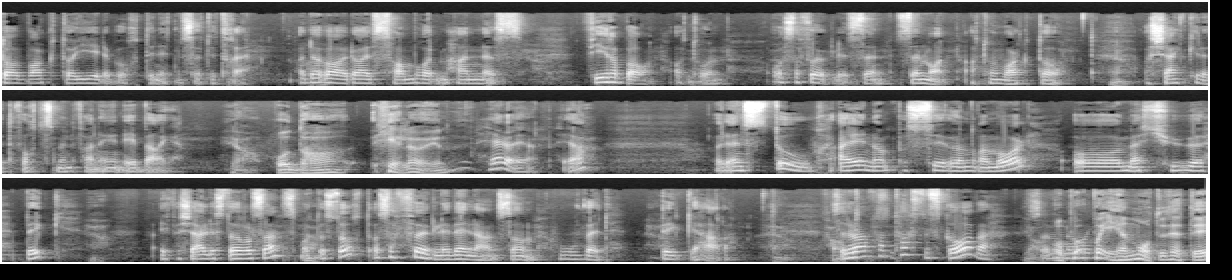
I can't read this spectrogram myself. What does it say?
da valgte å gi det bort i 1973. Og det var jo da i samråd med hennes fire barn at hun, og selvfølgelig sin, sin mann, at hun valgte å, å skjenke det til Fortidsminneforeningen i Bergen. Ja, Og da hele øyen. Hele øyen, ja. Og det er en stor eiendom på 700 mål, og med 20 bygg i forskjellige størrelser. smått og stort. Og selvfølgelig villaen som hovedbygget her, da. Så det var en fantastisk gave. Ja, og på, på en måte dette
